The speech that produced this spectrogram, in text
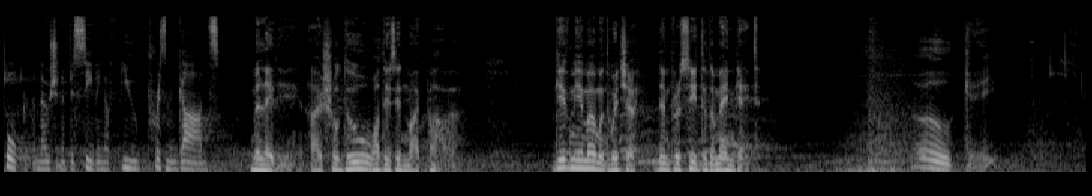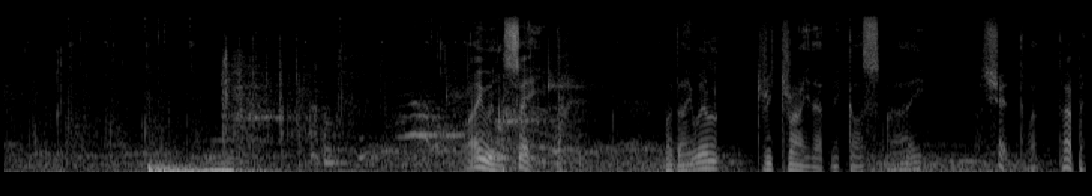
balk at the notion of deceiving a few prison guards? Milady, I shall do what is in my power. Give me a moment, Witcher, then proceed to the main gate. Okay. I will save. But I will retry that because I... Shit, what happened?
